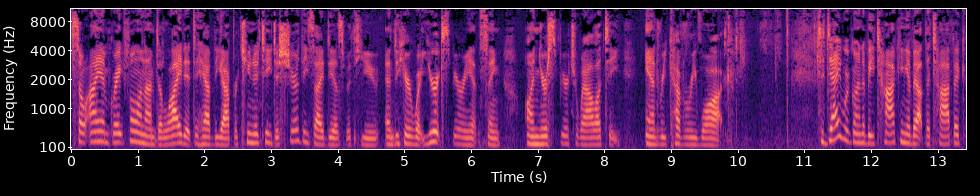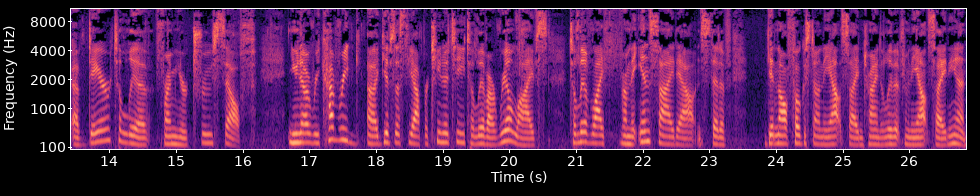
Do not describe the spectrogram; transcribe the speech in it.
So I am grateful and I'm delighted to have the opportunity to share these ideas with you and to hear what you're experiencing on your spirituality and recovery walk. Today we're going to be talking about the topic of dare to live from your true self. You know, recovery uh, gives us the opportunity to live our real lives, to live life from the inside out instead of getting all focused on the outside and trying to live it from the outside in.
